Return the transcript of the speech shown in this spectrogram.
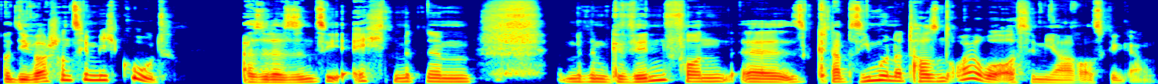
Und die war schon ziemlich gut. Also da sind sie echt mit einem mit einem Gewinn von äh, knapp 700.000 Euro aus dem Jahr rausgegangen.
